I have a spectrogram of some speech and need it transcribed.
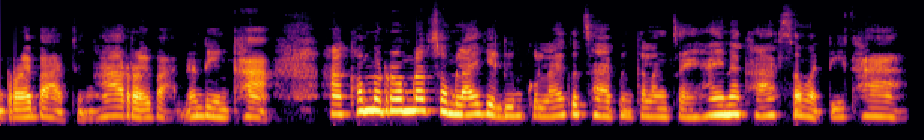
200 บาทถึง 500 บาทนั่นเองค่ะ หากเข้ามาร่วมรับชมไลฟ์อย่าลืมกดไลค์กดแชร์เป็นกำลังใจให้นะคะ สวัสดีค่ะ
